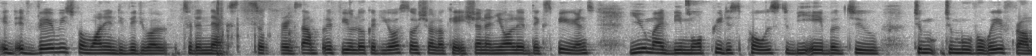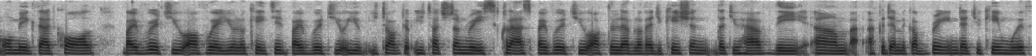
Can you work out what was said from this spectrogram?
it, it, varies from one individual to the next. So, for example, if you look at your social location and your lived experience, you might be more predisposed to be able to to to move away from or make that call by virtue of where you're located, by virtue you, you talked you touched on race, class, by virtue of the level of education that you have, the um, academic upbringing that you came with,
